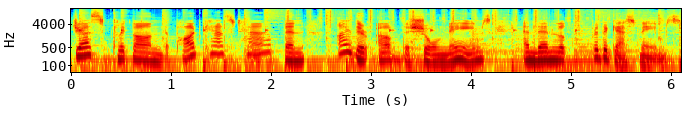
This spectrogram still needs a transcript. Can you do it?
Just click on the podcast tab and either of the show names, and then look for the guest names.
